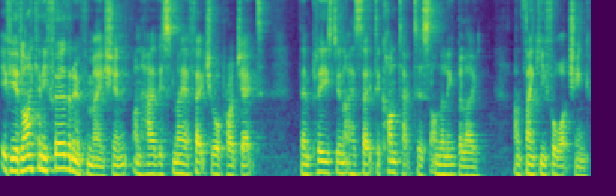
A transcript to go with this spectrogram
If you'd like any further information on how this may affect your project, then please do not hesitate to contact us on the link below. And thank you for watching.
